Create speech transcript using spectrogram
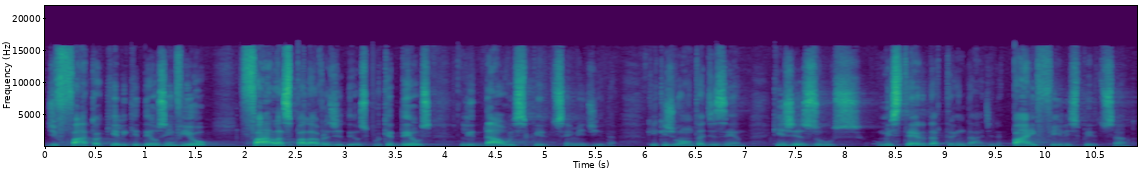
De fato, aquele que Deus enviou fala as palavras de Deus, porque Deus lhe dá o Espírito sem medida. O que, que João está dizendo? Que Jesus, o mistério da Trindade, né? Pai, Filho e Espírito Santo,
